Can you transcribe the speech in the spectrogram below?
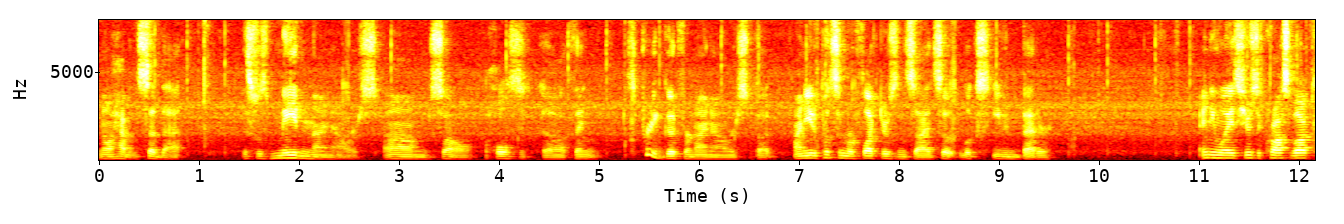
No, I haven't said that. This was made in 9 hours. Um, so, the whole uh, thing is pretty good for 9 hours. But I need to put some reflectors inside so it looks even better. Anyways, here's the crossbuck.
